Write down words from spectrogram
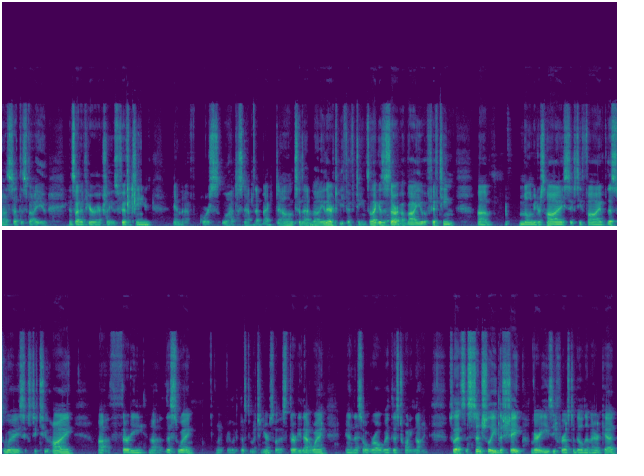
uh, set this value inside of here actually is 15. And of course, we'll have to snap that back down to that value there to be 15. So that gives us our, a value of 15 um, millimeters high, 65 this way, 62 high, uh, 30 uh, this way. If we look at this dimension here, so that's 30 that way, and this overall width is 29. So that's essentially the shape, very easy for us to build in IronCAD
